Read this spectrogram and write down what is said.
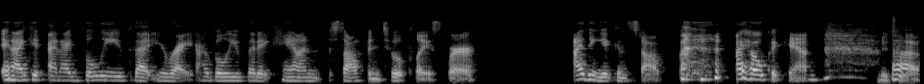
and i can and i believe that you're right. I believe that it can soften to a place where i think it can stop. I hope it can. Me too. Uh,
